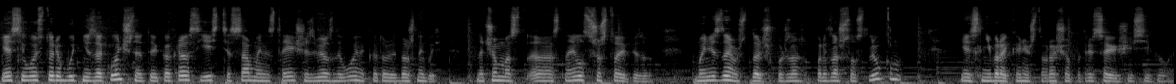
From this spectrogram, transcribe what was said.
Если его история будет не закончена, это и как раз есть те самые настоящие Звездные войны, которые должны быть. На чем ос- остановился шестой эпизод. Мы не знаем, что дальше произош- произошло с Люком, если не брать, конечно, в расчет потрясающие сиквелы.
